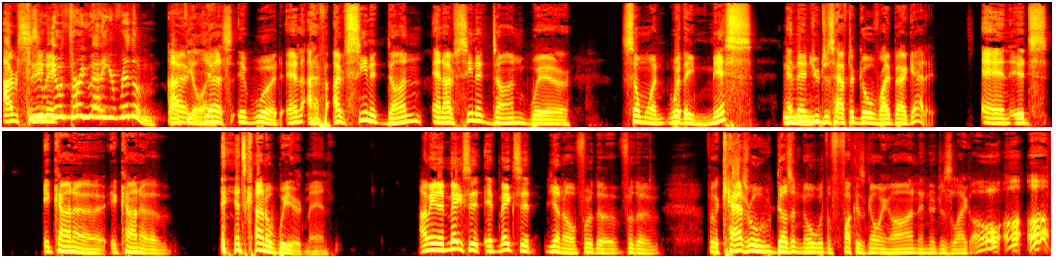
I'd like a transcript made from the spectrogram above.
I've 'Cause it, seen it it. would throw you out of your rhythm. I, feel like. yes, it would, and I've I've seen it done, and I've seen it done where someone where they miss, and then Mhm. you just have to go right back at it, and it's it kind of it kind of it's kind of weird, man. I mean, it makes it it makes it you know for the for the for the casual who doesn't know what the fuck is going on, and they're just like, oh, oh, oh,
